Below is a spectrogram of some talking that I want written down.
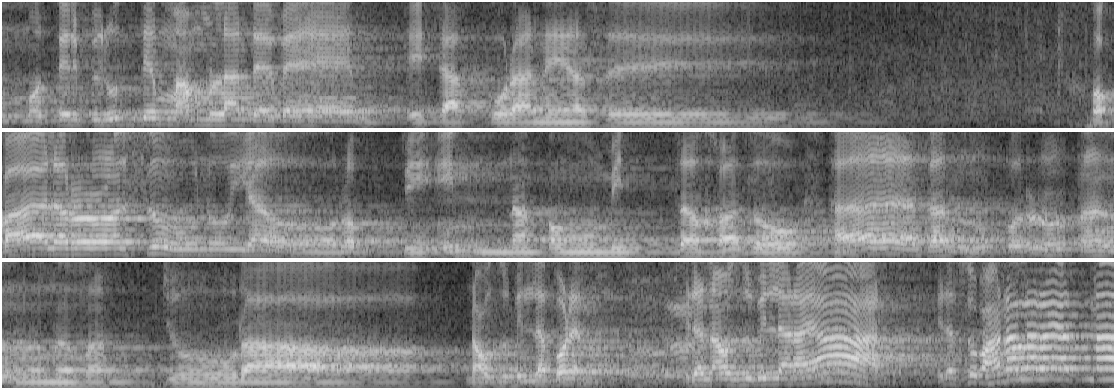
উম্মতের বিরুদ্ধে মামলা দেবেন এটা কোরআনে আছে وقال الرسول يا رب إن قوم اتخذوا هذا القرآن مهجورا নাউজুবিল্লাহ পড়েন এটা নাউজুবিল্লাহর আয়াত এটা সুবহানাল্লাহর আয়াত না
